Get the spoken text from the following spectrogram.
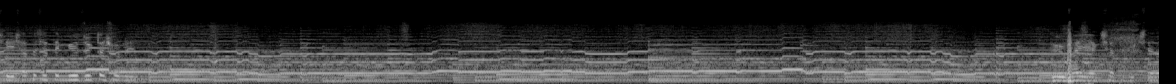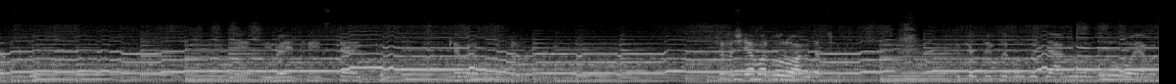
সেই সাথে সাথে মিউজিকটা শুনেন দুই ভাই একসাথে রিক্সা যাচ্ছে তো দুই ভাইয়ের ফেসটা একটু ক্যামেরা বন্ধ করলাম সে আমার বড়, আমি কেউ দেখলে বলবে যে আমি ওর বড় আমার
